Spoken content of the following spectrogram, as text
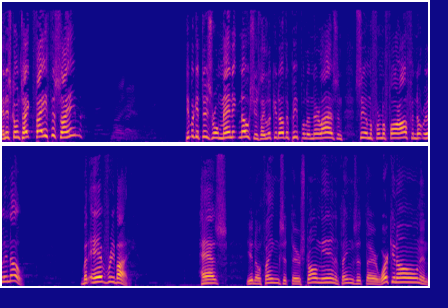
And it's going to take faith the same. People get these romantic notions. They look at other people in their lives and see them from afar off and don't really know. But everybody has, you know, things that they're strong in and things that they're working on and,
